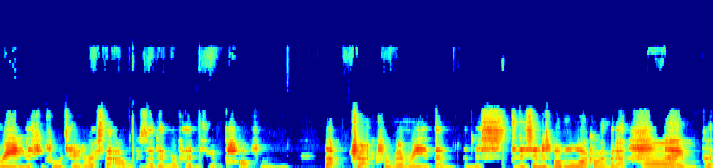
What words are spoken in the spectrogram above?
really looking forward to hearing the rest of that album because I don't think I've heard anything apart from that track from memory. And, and this, did they send us one more? I can't remember now. Um, um, but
